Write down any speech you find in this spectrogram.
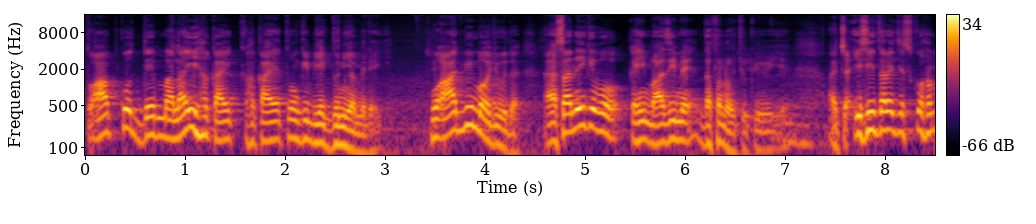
تو آپ کو دے ملائی حقائق، حقائقوں کی بھی ایک دنیا ملے گی۔ وہ آج بھی موجود ہے۔ ایسا نہیں کہ وہ کہیں ماضی میں دفن ہو چکی ہوئی ہے۔ اچھا اسی طرح جس کو ہم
